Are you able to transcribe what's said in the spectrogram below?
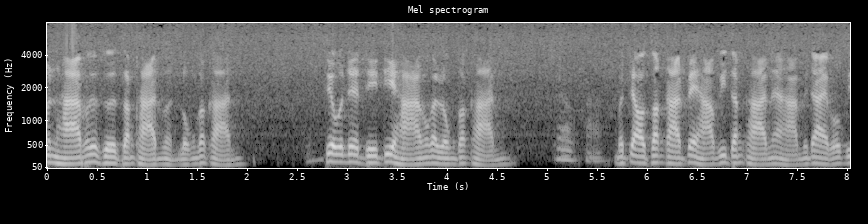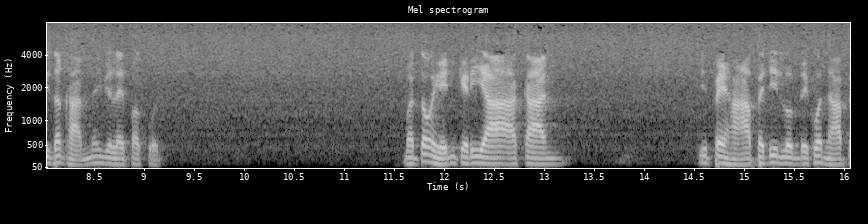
มันหามันก็คือสังขารเหมือนหลงสังขารเที่ยววันเดียวทีที่หามันก็หลงสังขารเจ้าค่ะมันจะเอาสังขารไปหาวิสังขารเนี่ยหาไม่ได้ เพราะวิสังขารไม่มีอะไรปรากฏ มันต้องเห็นกิริยาอาการ ที่ไปหาไปดิ้นรนไปค้นหาไป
